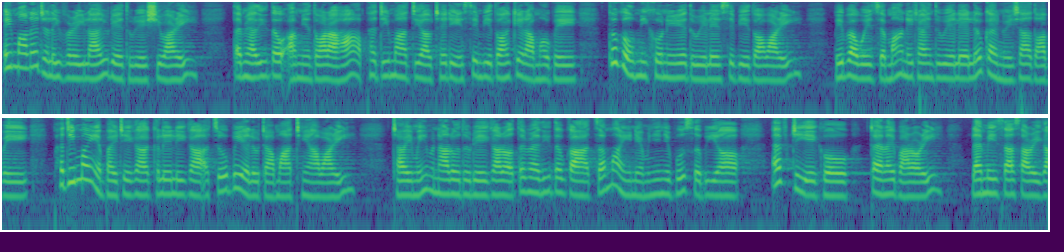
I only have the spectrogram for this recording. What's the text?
အိမ်မှာလည်း delivery လာယူတဲ့သူတွေရှိပါရီတမယာသီးတုပ်အောင်မြင်သွားတာဟာဖတီမာတယောက်တည်းတည်းအဆင်ပြေသွားခဲ့တာမဟုတ်ပဲသူ့ကိုမိခိုနေတဲ့သူတွေလည်းအဆင်ပြေသွားပါရီဘေးဘဝေးကျမနေထိုင်သူတွေလည်းလောက်ကင်တွေရသွားပြီးဖတီမာရဲ့ဘိုက်ထဲကကလေးလေးကအကျိုးပေးရလို့တောင်မှထင်ရပါရီ ဒါပေမဲ့မနာလိုသူတွေကတော့တမန်သီးတုတ်ကကျမ်းမာရေးနဲ့မငြင်းညစ်ဘူးဆိုပြီးတော့ FDA ကိုတိုင်လိုက်ပါတော့တယ်လမ်းမေးစားစာတွေက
